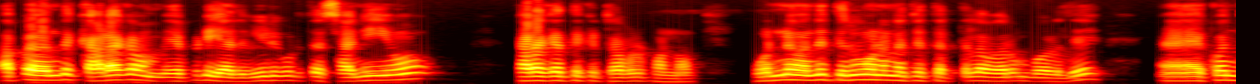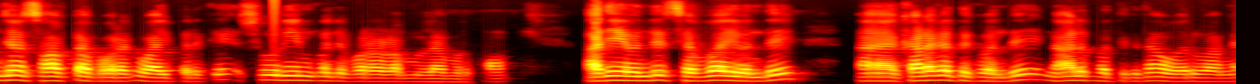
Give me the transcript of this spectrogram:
அப்போ வந்து கடகம் எப்படி? அது வீடு கொடுத்த சனியும் கடகத்துக்கு ட்ரபிள் பண்ணும். ஒன்று வந்து திருவோண நட்சத்திரத்தில் வரும்பொழுது கொஞ்சம் சாஃப்டாக போகிறதுக்கு வாய்ப்பு இருக்குது சூரியன் கொஞ்சம் ப்ராப்ளம் இல்லாமல் இருக்கும். அதே வந்து செவ்வாய் வந்து கடகத்துக்கு வந்து நாலு பத்துக்கு தான் வருவாங்க.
